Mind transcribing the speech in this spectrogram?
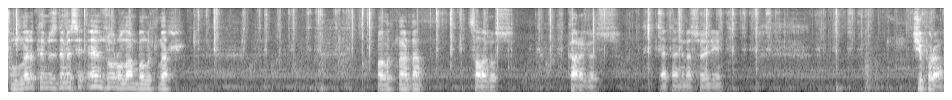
Pulları temizlemesi en zor olan balıklar. Balıklardan salagoz, karagöz, efendime söyleyeyim, çipura.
